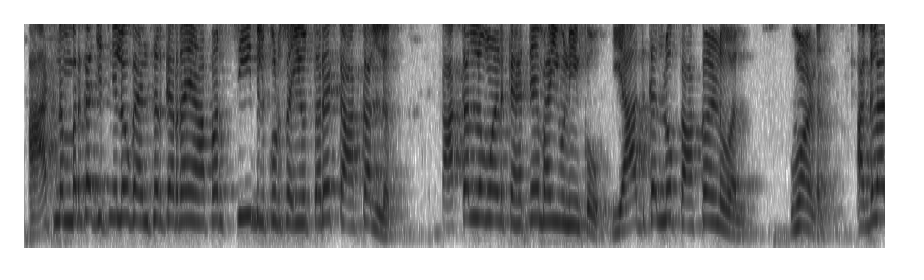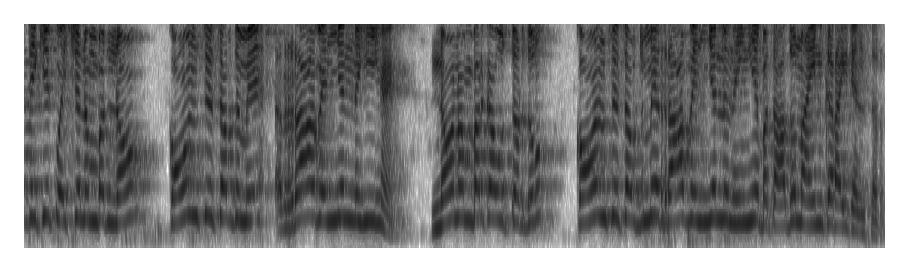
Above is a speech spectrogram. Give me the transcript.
आठ नंबर का जितने लोग आंसर कर रहे हैं यहाँ पर सी बिल्कुल सही उत्तर है काकल। काकल वर्ण कहते हैं भाई उन्हीं को। याद कर लो काकर्ण वर्ण। अगला देखिए क्वेश्चन नंबर नौ। कौन से शब्द में रा व्यंजन नहीं है? नौ नंबर का उत्तर दो। कौन से शब्द में रा व्यंजन नहीं है बता दो नाइन का right answer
